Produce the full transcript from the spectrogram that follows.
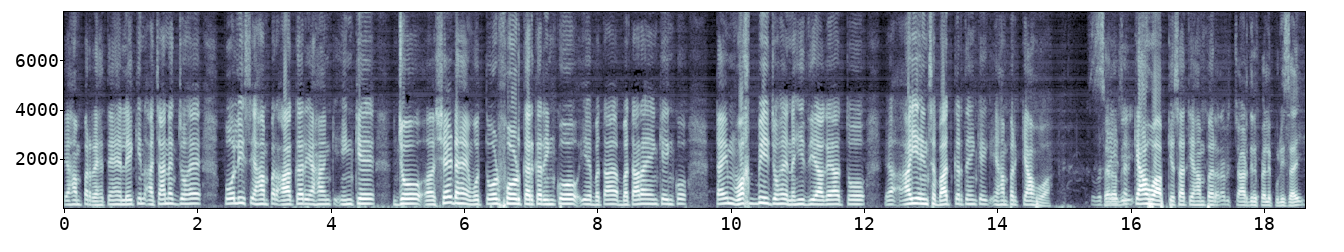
यहाँ पर रहते हैं। लेकिन अचानक जो है पुलिस यहाँ पर आकर यहाँ इनके जो शेड हैं वो तोड़ फोड़ कर कर इनको ये बता बता रहे हैं कि इनको टाइम वक्त भी जो है नहीं दिया गया। तो आइए इनसे बात करते हैं कि यहाँ पर क्या हुआ। तो सर, बताइए सर क्या हुआ आपके साथ यहाँ पर? सर अभी चार दिन पहले पुलिस आई।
